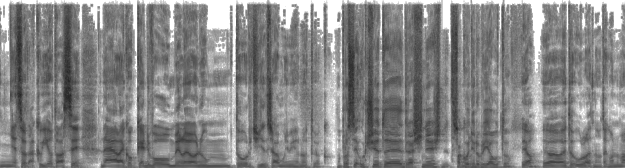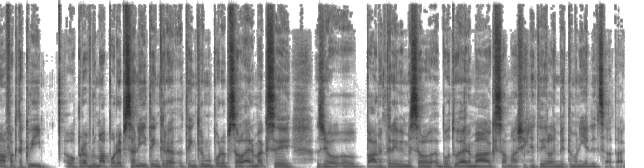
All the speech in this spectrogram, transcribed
Něco takového, to asi ne, ale jako ke dvou milionům to určitě třeba může mít hodnotu. Jako. No prostě určitě to je dražší než fakt hodně dobrý auto. Jo, jo, je to úlet, no, tak on má fakt takový opravdu má podepsaný, Tinker, Tinker mu podepsal Air Maxy, že jo, pán, který vymyslel botu Air Max a má všechny ty limitované edice a tak.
